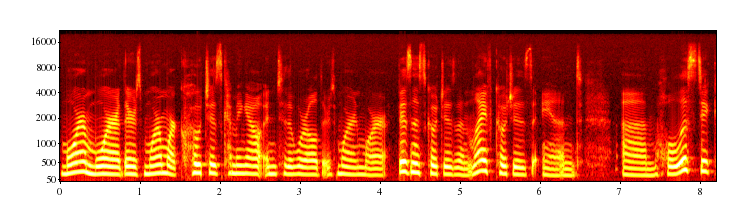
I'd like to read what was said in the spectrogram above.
more and more, there's more and more coaches coming out into the world. There's more and more business coaches and life coaches and um, holistic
